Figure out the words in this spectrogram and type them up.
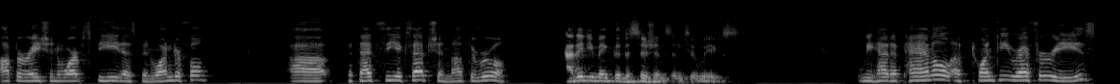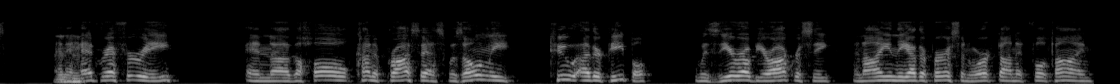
Operation Warp Speed has been wonderful, uh, but that's the exception, not the rule. How did you make the decisions in two weeks? we had a panel of 20 referees and mm-hmm. a head referee. And uh, the whole kind of process was only two other people with zero bureaucracy. And I and the other person worked on it full time.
